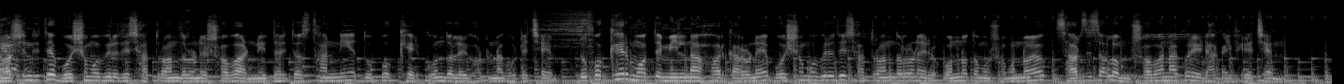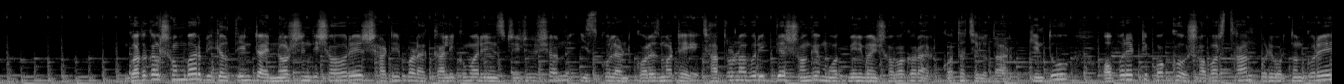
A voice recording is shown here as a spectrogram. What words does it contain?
নরসিংদীতে বৈষম্য বিরোধী ছাত্র আন্দোলনের সভার নির্ধারিত স্থান নিয়ে দুপক্ষের কোন্দলের ঘটনা ঘটেছে? দুপক্ষের মতে মিল না হওয়ার কারণে বৈষম্য বিরোধী ছাত্র আন্দোলনের অন্যতম সমন্বয়ক সার্জিস আলম সভা না করে ঢাকায় ফিরেছেন। গতকাল সোমবার বিকেল তিনটায় নরসিংদী শহরের Satirpara Kalikumari institution school and college মাঠে ছাত্র নাগরিকদের সঙ্গে মত বিনিময় সভা করার কথা ছিল তার। কিন্তু অপর একটি পক্ষ সবার স্থান পরিবর্তন করে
